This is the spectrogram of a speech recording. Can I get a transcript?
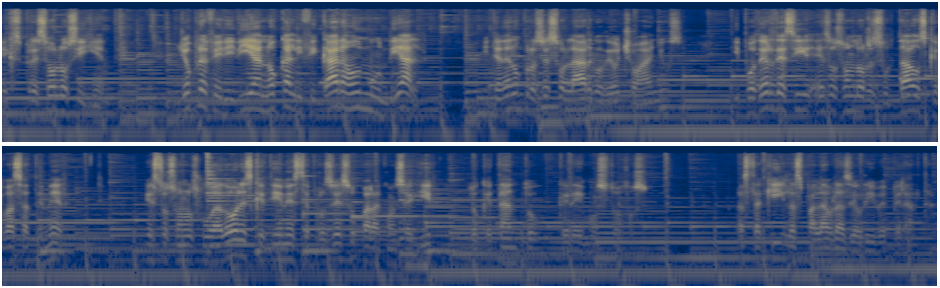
expresó lo siguiente. Yo preferiría no calificar a un mundial y tener un proceso largo de ocho años y poder decir esos son los resultados que vas a tener. Estos son los jugadores que tienen este proceso para conseguir lo que tanto queremos todos. Hasta aquí las palabras de Oribe Peralta.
